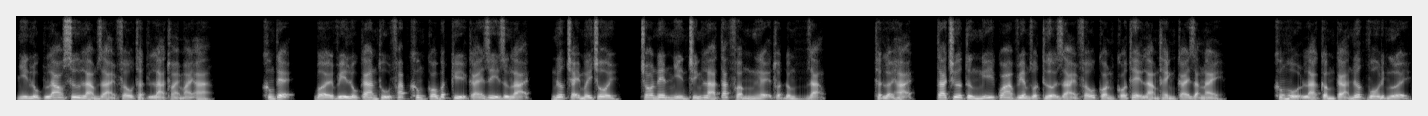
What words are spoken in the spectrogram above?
nhìn lục lao sư làm giải phẫu thật là thoải mái à? không tệ, bởi vì lục an thủ pháp không có bất kỳ cái gì dừng lại, nước chảy mây trôi, cho nên nhìn chính là tác phẩm nghệ thuật đồng dạng. Thật lợi hại, ta chưa từng nghĩ qua viêm ruột thừa giải phẫu còn có thể làm thành cái dạng này. Không hổ là cầm cả nước vô địch người,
